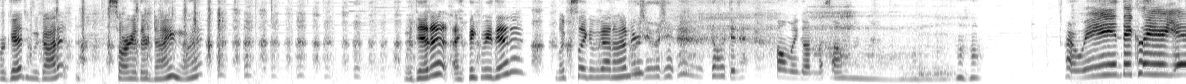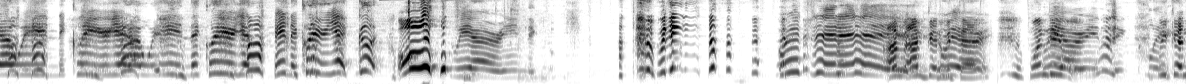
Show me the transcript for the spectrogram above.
We're good. We got it. Sorry they're dying. What? We did it. I think we did it. Looks like we got No, we 100. did, we did. No, we didn't. Oh my god, my thumb. Oh. Are we in the clear yet? Are we in the clear yet? Are we in the clear yet? In the clear yet? Good. oh! We are in the. We did. We did it. I'm, I'm good we with are, that. One day are in the clear. we got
